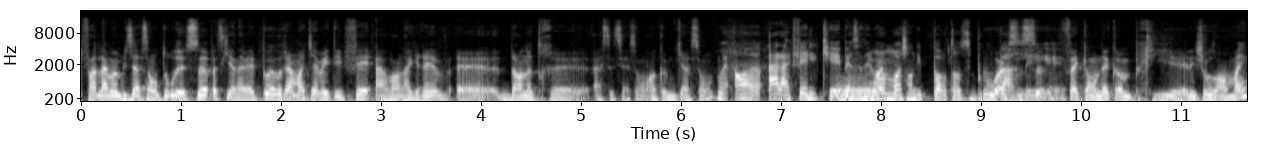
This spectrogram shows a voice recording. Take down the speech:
faire de la mobilisation autour de ça parce qu'il n'y en avait pas vraiment qui avait été fait avant la grève euh, dans notre euh, association en communication. Ouais, en- à la FEL que personnellement, Ouais. moi, j'en ai pas entendu beaucoup Ouais, parler. ça. euh. Fait qu'on a comme pris euh, les choses en main.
